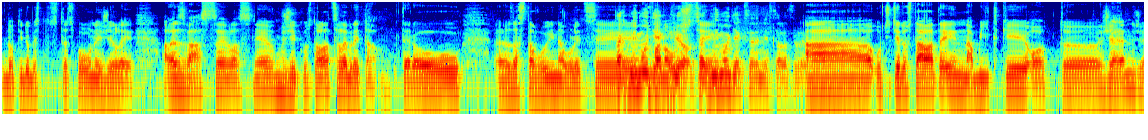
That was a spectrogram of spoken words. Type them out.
do té doby jste spolu nežili, ale z vás se vlastně v Mžiku stala celebrita, kterou Eh, zastavují na ulici tak mimo děk, fanoušci. Jo, tak mimo děk se mě stala A určitě dostáváte i nabídky od uh, žen, že...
